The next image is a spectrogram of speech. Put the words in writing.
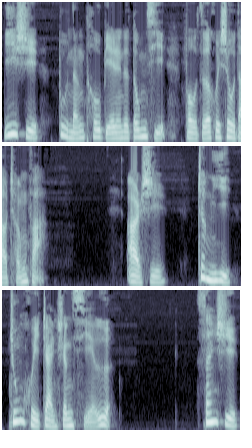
一是不能偷别人的东西，否则会受到惩罚；二是正义终会战胜邪恶；三是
